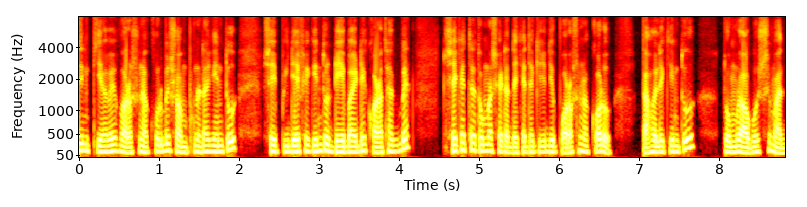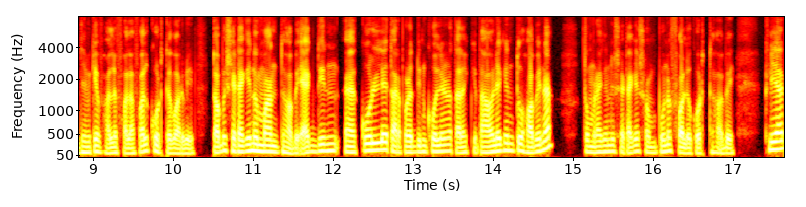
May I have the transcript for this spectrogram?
দিন কীভাবে পড়াশোনা করবে সম্পূর্ণটা কিন্তু সেই পিডিএফে কিন্তু ডে বাই ডে করা থাকবে। সেক্ষেত্রে তোমরা সেটা দেখে দেখে যদি পড়াশোনা করো, তাহলে কিন্তু তোমরা অবশ্যই মাধ্যমিকে ভালো ফলাফল করতে পারবে। তবে সেটা কিন্তু মানতে হবে। একদিন করলে, তারপরের দিন করলে না, তাহলে তাহলে কিন্তু হবে না। তোমরা কিন্তু সেটাকে সম্পূর্ণ ফলো করতে হবে। ক্লিয়ার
